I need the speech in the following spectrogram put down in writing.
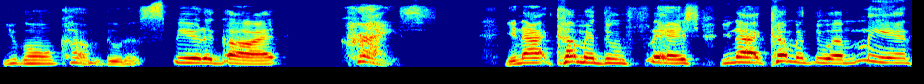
you're going to come through the Spirit of God, Christ. You're not coming through flesh. You're not coming through a man.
